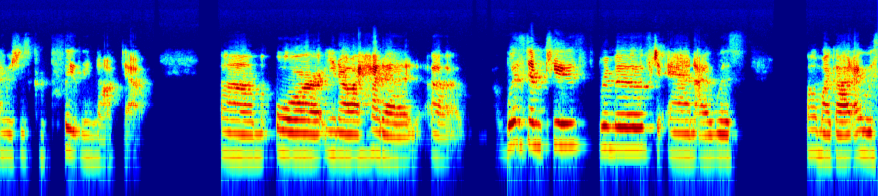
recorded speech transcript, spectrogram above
I was just completely knocked out. Um, or, you know, I had a, a wisdom tooth removed and I was, oh my God, I was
